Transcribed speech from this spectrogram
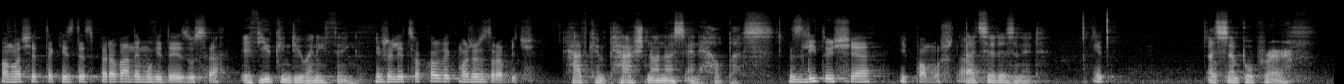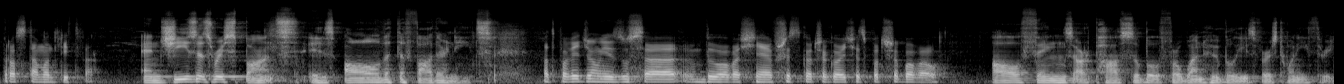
On właśnie taki zdesperowany mówi do Jezusa, If you can do anything, jeżeli cokolwiek możesz zrobić, have compassion on us and help us. zlituj się i pomóż nam. That's it, isn't it? A simple prayer. prosta modlitwa. And Jesus' response is all that the Father needs. Odpowiedzią Jezusa było właśnie wszystko, czego ojciec potrzebował. All things are possible for one who believes, verse 23.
